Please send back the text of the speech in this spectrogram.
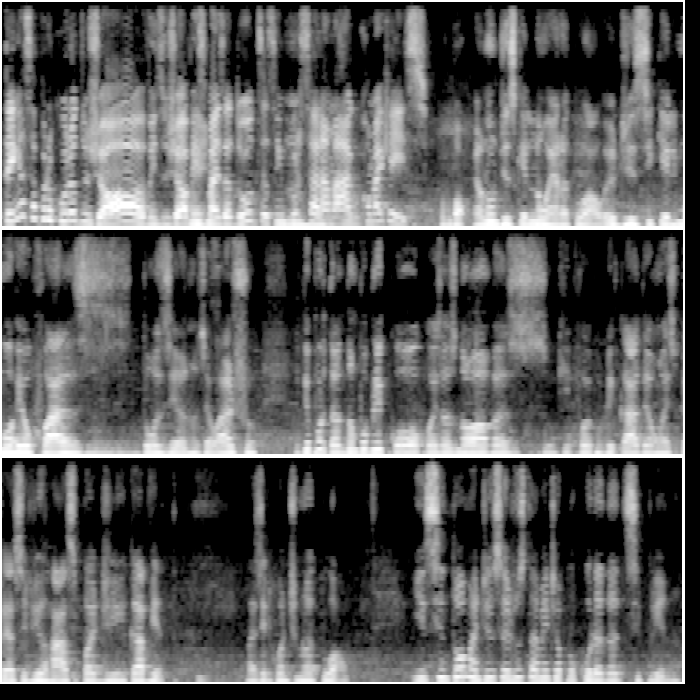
Tem essa procura dos jovens, dos jovens é. mais adultos, assim, por uhum. Saramago. Como é que é isso? Bom, eu não disse que ele não era atual. Eu disse que ele morreu faz 12 anos, eu acho, e que, portanto, não publicou coisas novas. O que foi publicado é uma espécie de raspa de gaveta. Mas ele continua atual. E sintoma disso é justamente a procura da disciplina.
